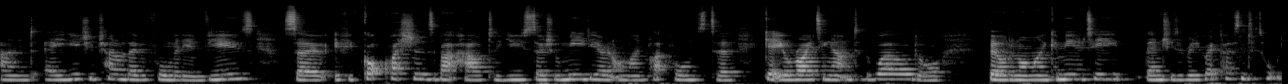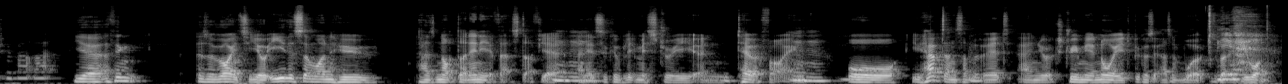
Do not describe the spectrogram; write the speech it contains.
and a YouTube channel with over 4 million views. So, if you've got questions about how to use social media and online platforms to get your writing out into the world or build an online community, then she's a really great person to talk to about that. Yeah, I think as a writer, you're either someone who has not done any of that stuff yet and mm-hmm. it's a complete mystery and terrifying, mm-hmm. or you have done some of mm-hmm. it and you're extremely annoyed because it hasn't worked as well as you want.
